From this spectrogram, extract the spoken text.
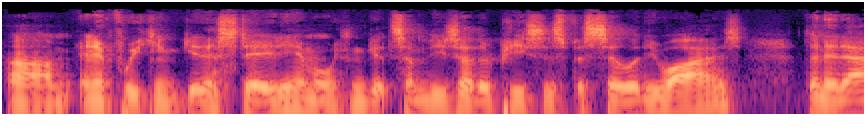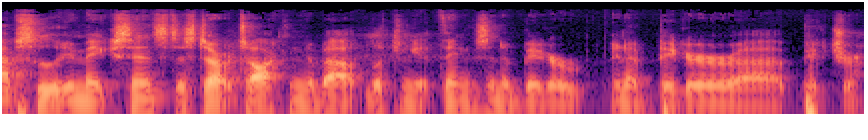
Um, and if we can get a stadium and we can get some of these other pieces facility wise, then it absolutely makes sense to start talking about looking at things in a bigger in a bigger uh, picture.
